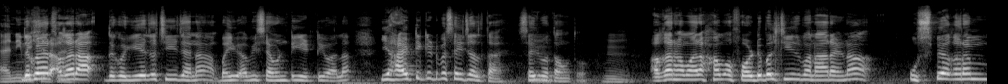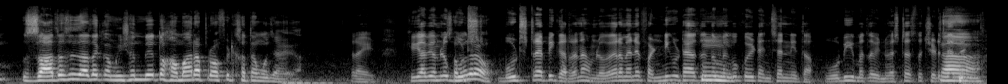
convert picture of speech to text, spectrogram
हैं देखो यार अगर आप देखो ये जो चीज़ है ना भाई अभी सेवेंटी एट्टी वाला ये हाई टिकट पे सही चलता है सही बताऊँ तो। हम्म। अगर हमारा हम अफोर्डेबल चीज़ बना रहे हैं ना उस पर अगर हम ज़्यादा से ज़्यादा कमीशन दें तो हमारा प्रॉफिट ख़त्म हो जाएगा। राइट क्योंकि अभी हम लोग हो? हम्म। बूट स्ट्रैप ही कर रहे हैं ना हम लोग। अगर मैंने फंडिंग उठाया होता तो मेरे को कोई टेंशन नहीं था। वो भी मतलब इन्वेस्टर्स तो चिढ़ते थे। हाँ।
